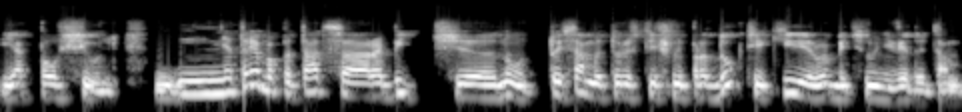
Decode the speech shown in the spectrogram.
як паўсюль не трэба пытаться рабіць ну той самы турыстычны прадукт які робіць ну не ведаю там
